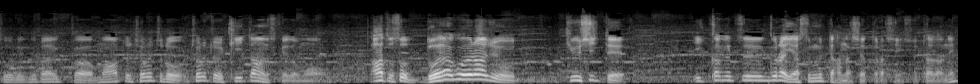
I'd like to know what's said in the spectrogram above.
それぐらいか。まああとちょろちょろ、ちょろちょろ聞いたんですけども。あとそう、ドヤ声ラジオ休止って、1ヶ月ぐらい休むって話だったらしいんですよ、ただね。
